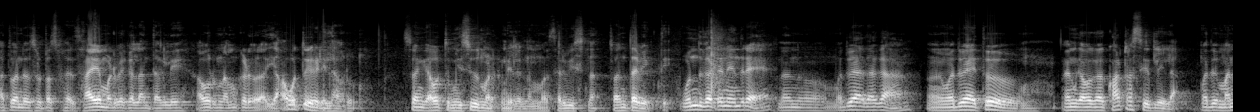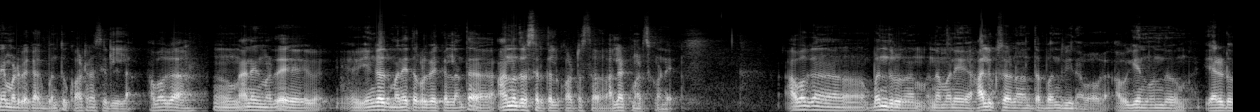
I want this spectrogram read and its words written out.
ಅಥವಾ ಸ್ವಲ್ಪ ಸಹಾಯ ಮಾಡಬೇಕಲ್ಲ ಅಂತಾಗಲಿ ಅವರು ನಮ್ಮ ಕಡೆ ಯಾವತ್ತೂ ಹೇಳಿಲ್ಲ ಅವರು. ಸೊ ಹಂಗೆ ಯಾವತ್ತು ಮಿಸ್ಯೂಸ್ ಮಾಡ್ಕೊಂಡಿಲ್ಲ ನಮ್ಮ ಸರ್ವಿಸ್ನ ಸ್ವಂತ ವ್ಯಕ್ತಿ. ಒಂದು ಘಟನೆ ಅಂದರೆ ನಾನು ಮದುವೆ ಆದಾಗ ಮದುವೆ ಆಯಿತು ನನಗೆ ಅವಾಗ ಕ್ವಾರ್ಟರ್ಸ್ ಇರಲಿಲ್ಲ. ಮದುವೆ ಮನೆ ಮಾಡಬೇಕಾಗಿ ಬಂತು ಕ್ವಾರ್ಟರ್ಸ್ ಇರಲಿಲ್ಲ. ಅವಾಗ ನಾನೇನು ಮಾಡಿದೆ ಹೆಂಗಾದ್ರು ಮನೆ ತೊಗೊಳ್ಬೇಕಲ್ಲ ಅಂತ ಆನಂದ್ರ ಸರ್ಕಲ್ ಕ್ವಾರ್ಟರ್ಸ್ ಅಲರ್ಟ್ ಮಾಡಿಸ್ಕೊಂಡೆ. ಆವಾಗ ಬಂದರು ನಮ್ಮ ನಮ್ಮ ಮನೆ ಹಾಲು ಕುಸೋಣ ಅಂತ ಬಂದ್ವಿ ನಾವು ಅವಾಗ. ಅವಾಗೇನು ಒಂದು ಎರಡು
